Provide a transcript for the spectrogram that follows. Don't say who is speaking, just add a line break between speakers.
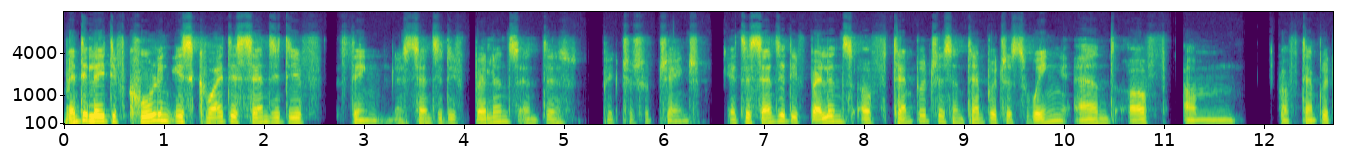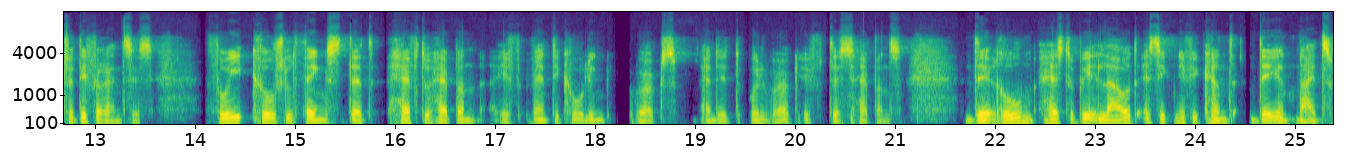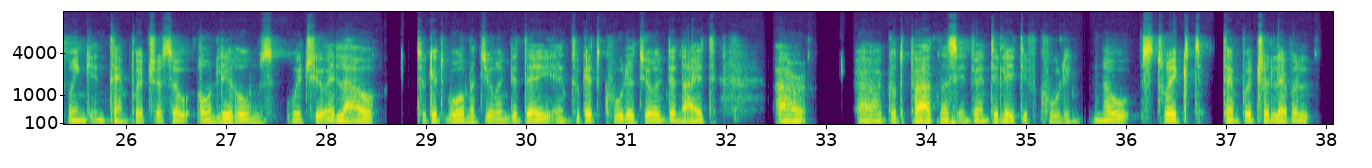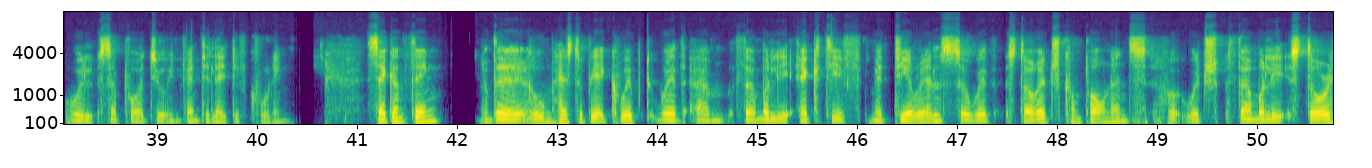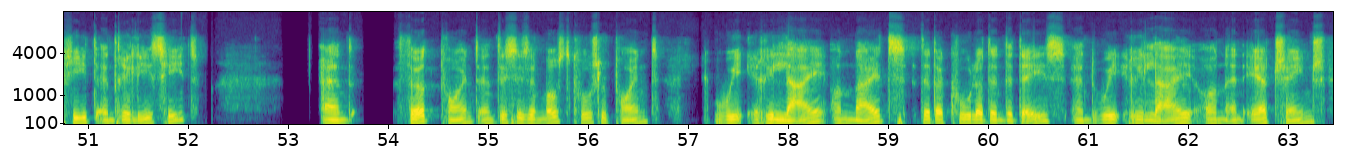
Ventilative cooling is quite a sensitive thing, a sensitive balance, and the picture should change. It's a sensitive balance of temperatures and temperature swing and of um, of temperature differences. Three crucial things that have to happen if venticooling works, and it will work if this happens. The room has to be allowed a significant day and night swing in temperature. So only rooms which you allow to get warmer during the day and to get cooler during the night are uh, good partners in ventilative cooling. No strict temperature level will support you in ventilative cooling. Second thing, the room has to be equipped with um, thermally active materials, so with storage components which thermally store heat and release heat. And third point, and this is a most crucial point, we rely on nights that are cooler than the days, and we rely on an air change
